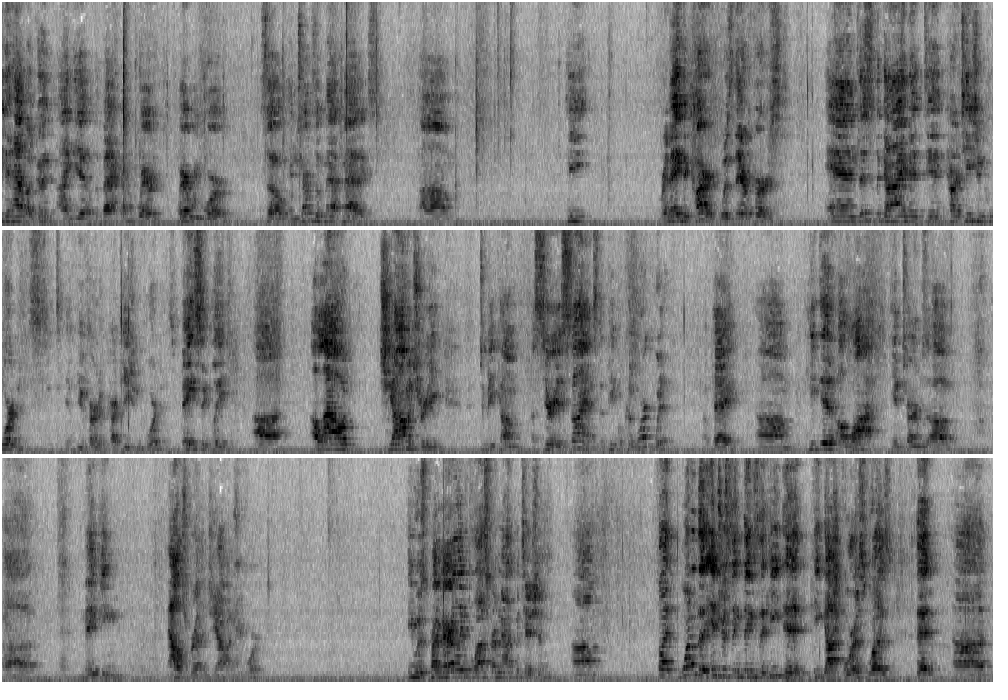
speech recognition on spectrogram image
need to have a good idea of the background, where, where we were. So in terms of mathematics, um, he, Rene Descartes was there first, and this is the guy that did Cartesian coordinates, if you've heard of Cartesian coordinates. Basically, uh, allowed geometry to become a serious science that people could work with, okay? Um, he did a lot in terms of uh, making algebra and geometry work. He was primarily a philosopher and mathematician, um, but one of the interesting things that he did, he got for us, was that uh,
